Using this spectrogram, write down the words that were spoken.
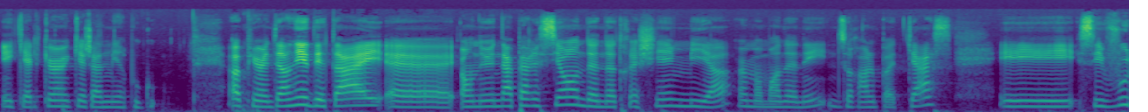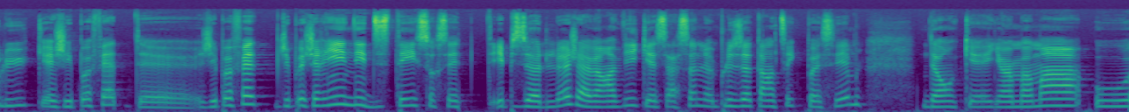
et quelqu'un que j'admire beaucoup. Ah, puis un dernier détail, euh, on a une apparition de notre chien Mia à un moment donné durant le podcast et c'est voulu que j'ai pas fait de j'ai pas fait j'ai rien édité sur cet épisode-là, j'avais envie que ça sonne le plus authentique possible. Donc il y a un moment où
